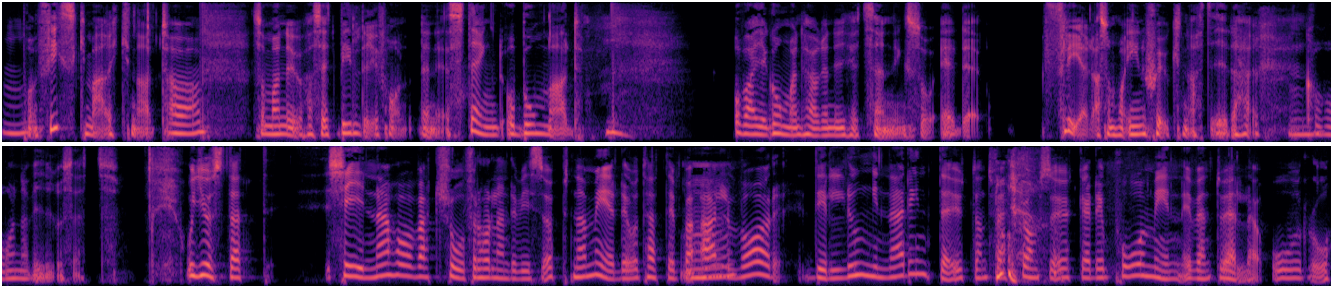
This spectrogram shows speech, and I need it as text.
mm. på en fiskmarknad. Ja. Som man nu har sett bilder ifrån. Den är stängd och bommad. Mm. Och varje gång man hör en nyhetssändning så är det flera som har insjuknat i det här mm. coronaviruset. Och just att Kina har varit så förhållandevis öppna med det och tagit det på mm. allvar. Det lugnar inte utan tvärtom så ökar det på min eventuella oro.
